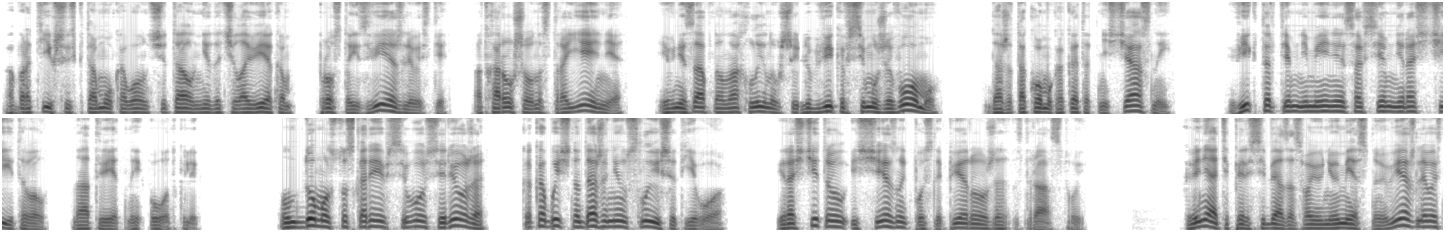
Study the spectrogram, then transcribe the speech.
Обратившись к тому, кого он считал недочеловеком просто из вежливости, от хорошего настроения и внезапно нахлынувшей любви ко всему живому, даже такому, как этот несчастный, Виктор, тем не менее, совсем не рассчитывал на ответный отклик. Он думал, что, скорее всего, Сережа, как обычно, даже не услышит его, и рассчитывал исчезнуть после первого же «здравствуй». Кляня теперь себя за свою неуместную вежливость,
